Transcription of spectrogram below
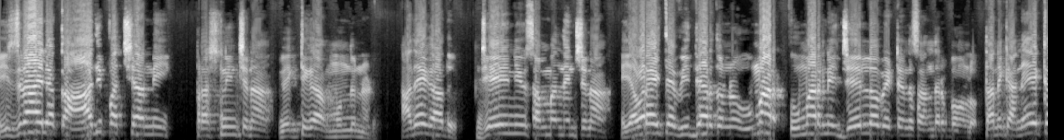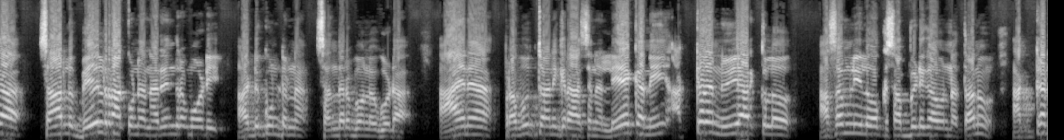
ఇజ్రాయెల్ యొక్క ఆధిపత్యాన్ని ప్రశ్నించిన వ్యక్తిగా ముందున్నాడు. అదే కాదు జేఎన్యు సంబంధించిన ఎవరైతే విద్యార్థులు ఉమర్ ఉమర్ని జైల్లో పెట్టిన సందర్భంలో తనకి అనేక సార్లు బెయిల్ రాకుండా నరేంద్ర మోడీ అడ్డుకుంటున్న సందర్భంలో కూడా ఆయన ప్రభుత్వానికి రాసిన లేఖని అక్కడ న్యూయార్క్లో అసెంబ్లీలో ఒక సభ్యుడిగా ఉన్న తను అక్కడ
